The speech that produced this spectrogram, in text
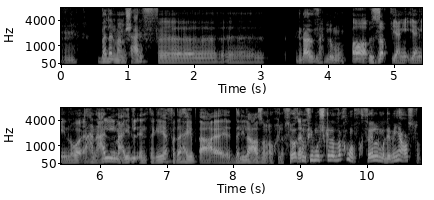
مم. بدل ما مش عارف آه, أنت عايز آه بالظبط. يعني يعني إن هو هنعلي معايير الإنتاجية فده هيبقى دليل عظمة أو هو زي كان في مشكلة ضخمة في اختيار المجاميع أصلا.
